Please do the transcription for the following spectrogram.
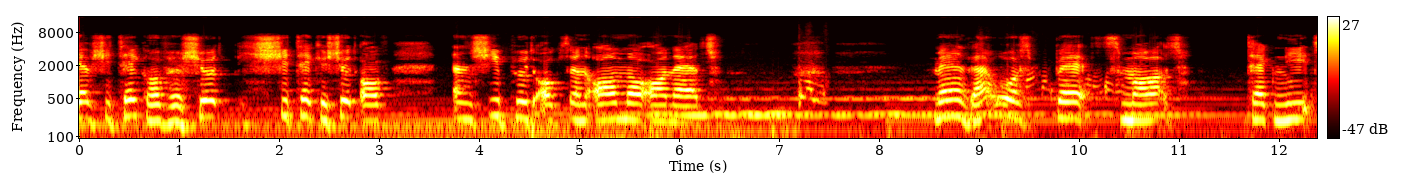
Yeah, she take off her shirt, she take her shirt off and she put oxen armor on it. Man, that was bad smart technique.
